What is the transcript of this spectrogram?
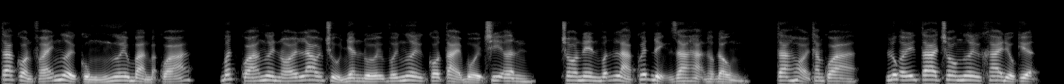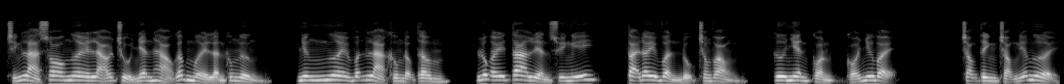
ta còn phái người cùng ngươi bàn bạc quá, bất quá ngươi nói lao chủ nhân đối với ngươi có tài bồi tri ân, cho nên vẫn là quyết định gia hạn hợp đồng, ta hỏi thăm qua, lúc ấy ta cho ngươi khai điều kiện, chính là so ngươi lão chủ nhân hảo gấp 10 lần không ngừng, nhưng ngươi vẫn là không động tâm, lúc ấy ta liền suy nghĩ, tại đây vẫn đục trong vòng, cư nhiên còn có như vậy. Trọng tình trọng nghĩa người.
